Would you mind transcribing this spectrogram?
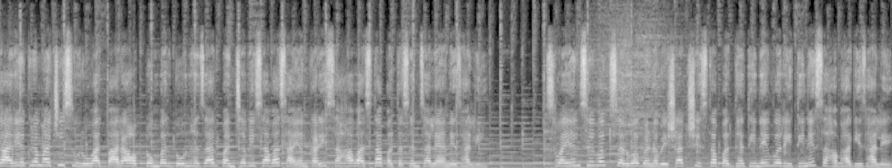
कार्यक्रमाची सुरुवात बारा ऑक्टोबर दोन हजार पंचवीसावा सायंकाळी सहा वाजता पथसंचालयाने झाली. स्वयंसेवक सर्व गणवेशात शिस्त पद्धतीने व रीतीने सहभागी झाले.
